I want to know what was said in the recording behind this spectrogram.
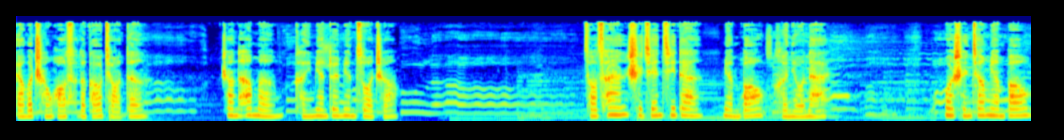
两个橙黄色的高脚凳，让他们可以面对面坐着。早餐是煎鸡蛋。面包和牛奶。陌生将面包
